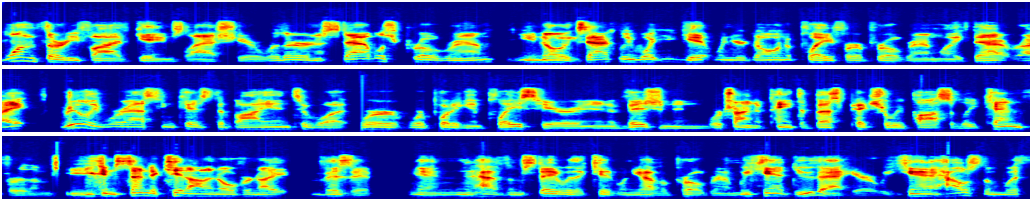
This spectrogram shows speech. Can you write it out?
135 games last year where they're an established program. You know exactly what you get when you're going to play for a program like that, right? Really, we're asking kids to buy into what we're, we're putting in place here in a vision and we're trying to paint the best picture we possibly can for them. You can send a kid on an overnight visit and have them stay with a kid when you have a program. We can't do that here. We can't house them with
